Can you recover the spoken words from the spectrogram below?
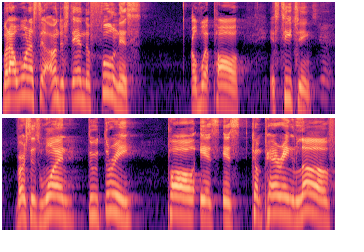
but I want us to understand the fullness of what Paul is teaching. Verses 1 through 3 Paul is, is comparing love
